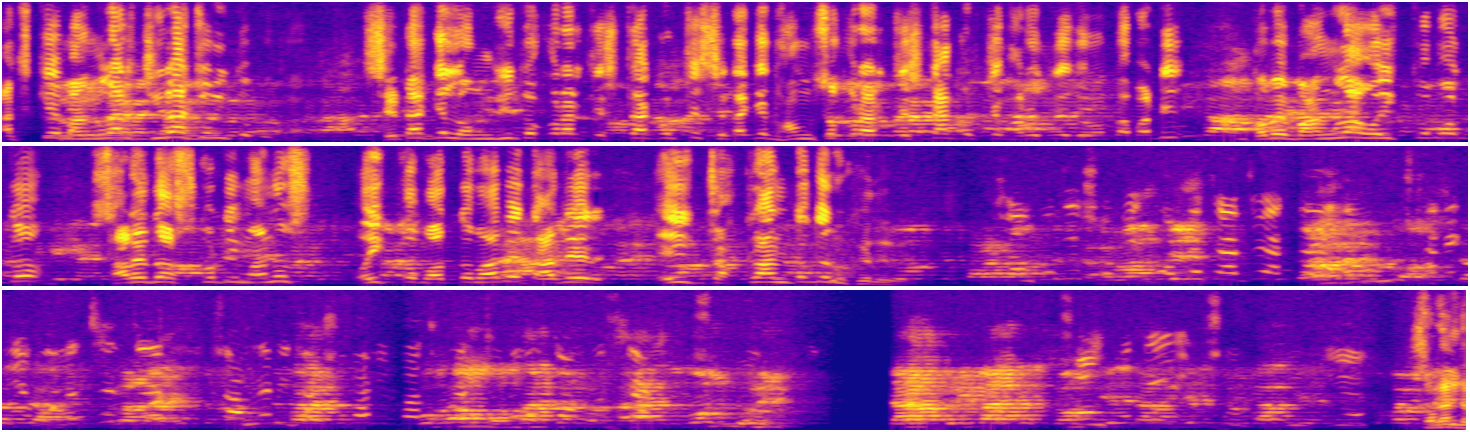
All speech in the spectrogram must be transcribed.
আজকে বাংলার চিরাচরিত প্রথা সেটাকে লঙ্ঘিত করার চেষ্টা করছে সেটাকে ধ্বংস করার চেষ্টা করছে ভারতীয় জনতা পার্টি তবে বাংলা ঐক্যবদ্ধ সাড়ে দশ কোটি মানুষ ঐক্যবদ্ধভাবে তাদের এই চক্রান্তকে রুখে দেবে সুকান্ত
